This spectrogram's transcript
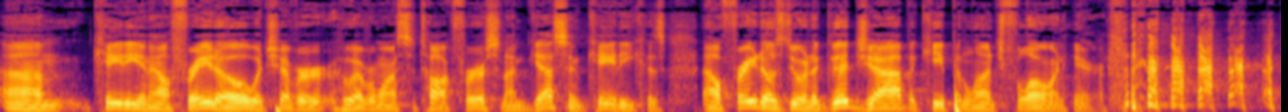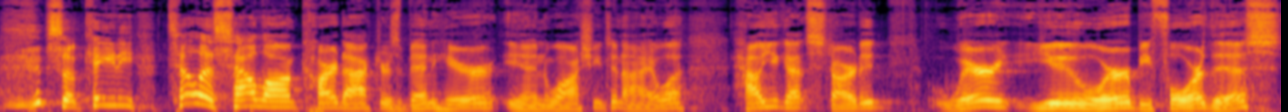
Um, Keyry and Alfredo, whichever whoever wants to talk first, and I'm guessing Keyry because Alfredo's doing a good job of keeping lunch flowing here. so, Keyry, tell us how long Car Doctor's been here in Washington, Iowa, how you got started, where you were before this,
